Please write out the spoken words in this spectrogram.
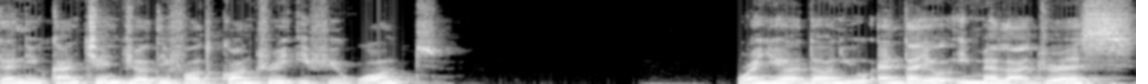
Then you can change your default country if you want. When you are done, you enter your email address.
